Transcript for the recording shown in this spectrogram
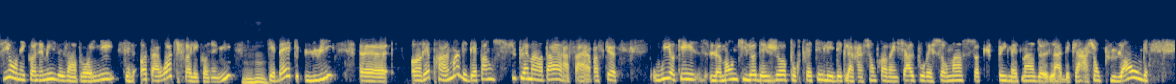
si on économise les employés, c'est Ottawa qui fera l'économie. Mm-hmm. Québec, lui, euh, aurait probablement des dépenses supplémentaires à faire parce que oui, OK, le monde qu'il a déjà pour traiter les déclarations provinciales pourrait sûrement s'occuper maintenant de la déclaration plus longue,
